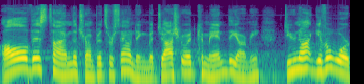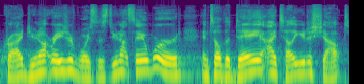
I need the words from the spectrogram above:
All this time the trumpets were sounding, but Joshua had commanded the army Do not give a war cry, do not raise your voices, do not say a word until the day I tell you to shout,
